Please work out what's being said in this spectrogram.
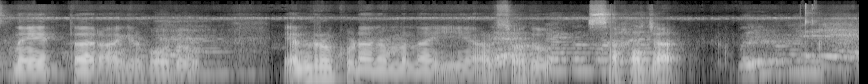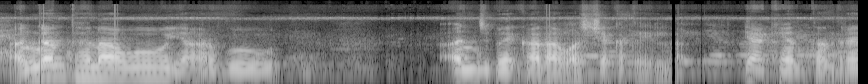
ಸ್ನೇಹಿತರಾಗಿರ್ಬೋದು ಎಲ್ಲರೂ ಕೂಡ ನಮ್ಮನ್ನು ಈ ಆಳಿಸೋದು ಸಹಜ. ಹಂಗಂತ ನಾವು ಯಾರಿಗೂ ಅಂಜಬೇಕಾದ ಅವಶ್ಯಕತೆ ಇಲ್ಲ. ಯಾಕೆ ಅಂತಂದರೆ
